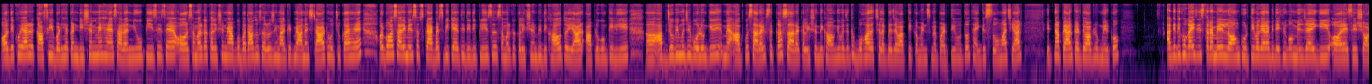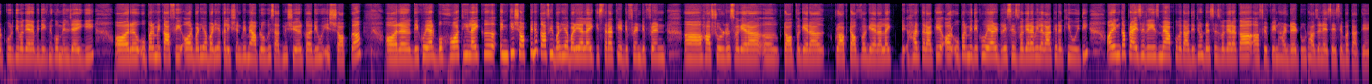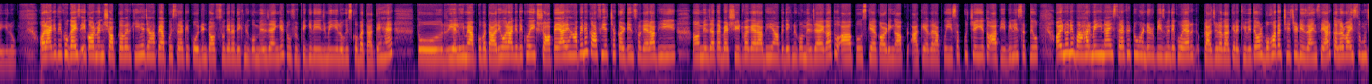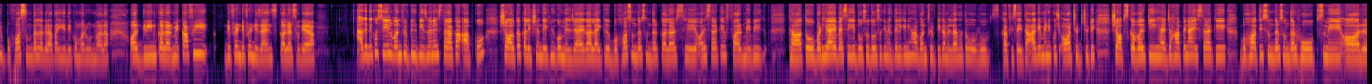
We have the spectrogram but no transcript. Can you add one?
और देखो यार काफ़ी बढ़िया कंडीशन में है, सारा न्यू पीसेस है और समर का कलेक्शन मैं आपको बता दूँ, सरोजनी मार्केट में आना स्टार्ट हो चुका है और बहुत सारे मेरे सब्सक्राइबर्स भी कह रहे थे, दीदी प्लीज़ समर का कलेक्शन भी दिखाओ। तो यार, आप लोगों के लिए आप जो भी मुझे बोलोगे, मैं आपको सारा का सारा कलेक्शन दिखाऊँगी। मुझे तो बहुत अच्छा लगता है जब आपके कमेंट्स में पढ़ती हूँ तो थैंक यू सो मच यार। इतना प्यार करते हो आप लोग मेरे को। आगे देखो गाइज़ इस तरह मेरे लॉन्ग कुर्ती वगैरह भी देखने को मिल जाएगी और ऐसे शॉर्ट कुर्ती वगैरह भी देखने को मिल जाएगी। और ऊपर में काफ़ी और बढ़िया बढ़िया कलेक्शन भी मैं आप लोगों के साथ में शेयर कर रही हूँ इस शॉप का। और देखो यार, बहुत ही लाइक इनकी शॉप पे ना काफ़ी बढ़िया बढ़िया लाइक इस तरह के डिफरेंट डिफरेंट हाफ़ शोल्डर्स वगैरह टॉप वगैरह क्रॉप टॉप वगैरह लाइक हर तरह के और ऊपर में देखो यार ड्रेसेस वगैरह भी लगा के रखी हुई थी। और इनका प्राइस रेंज मैं आपको बता देती हूँ, ड्रेसेस वगैरह का फिफ्टीन हंड्रेड टू थाउज़ेंड ऐसे ऐसे बताते हैं ये लोग। और आगे देखो गाइज़ एक और मैंने शॉप कवर की है, जहाँ पे आपको इस तरह के कोरियन टॉप्स वगैरह देखने को मिल जाएँगे। टू की रेंज में ये लोग इसको बताते हैं। तो रियल ही मैं आपको बता रही हूँ। और आगे देखो एक शॉप है यार, यहाँ पे ना काफ़ी अच्छा कर्टेंस वगैरह भी मिल जाता है बेडशीट वगैरह भी यहाँ पे देखने को मिल जाएगा। तो आप उसके अकॉर्डिंग आप आके अगर आपको ये सब कुछ चाहिए तो आप ये भी ले सकते हो। और इन्होंने बाहर में ही ना इस तरह के टू हंड्रेड रुपीज़ में देखो यार, प्लाजो लगा के रखे हुए थे और बहुत अच्छे अच्छे डिज़ाइन थे यार। कलर वाइज तो मुझे बहुत सुंदर लग रहा था ये देखो मरून वाला और ग्रीन कलर में काफ़ी डिफरेंट डिफरेंट डिज़ाइंस कलर्स वगैरह। आगे देखो सेल वन फिफ्टी रुपीज़ में ना इस तरह का आपको शॉल का कलेक्शन देखने को मिल जाएगा। लाइक बहुत सुंदर सुंदर कलर्स थे और इस तरह के फर में भी था। तो बढ़िया है, वैसे ये 200 200 के मिलते हैं, लेकिन यहाँ 150 का मिल रहा था तो वो काफ़ी सही था। आगे मैंने कुछ और छोटी छोटी शॉप्स कवर की है, जहाँ पर ना इस तरह के बहुत ही सुंदर सुंदर होप्स में और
